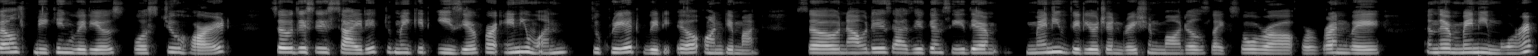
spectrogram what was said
felt making videos was too hard. So they decided to make it easier for anyone to create video on demand. So nowadays, as you can see, there are many video generation models like Sora or Runway, and there are many more.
